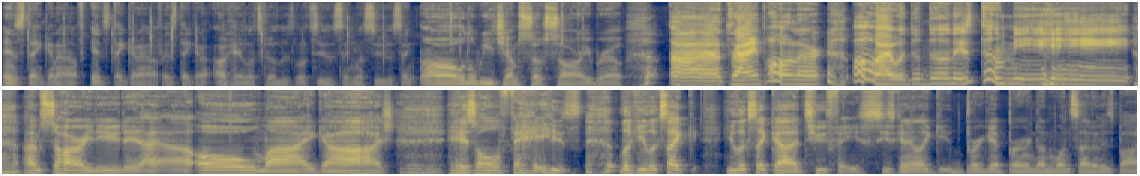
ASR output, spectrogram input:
It's taking off. It's taking off. It's taking off. Okay, let's go. Let's, let's do this thing. Let's do this thing. Oh Luigi, I'm so sorry, bro. Ah, uh, tripolar. Oh, why would you do this to me? I'm sorry, dude. I, uh, oh my gosh, his whole face. Look, he looks like he looks like uh, Two Face. He's gonna like get burned on one side of his body.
